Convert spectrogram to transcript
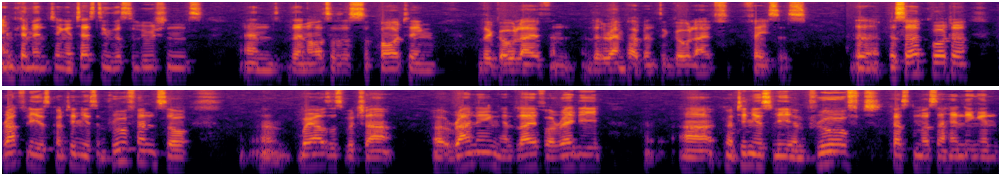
implementing and testing the solutions, and then also the supporting the go live and the ramp up and the go live phases. The, the third quarter roughly is continuous improvement. So um, warehouses which are uh, running and live already are continuously improved. Customers are handing in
